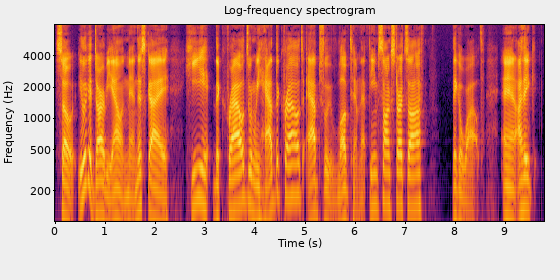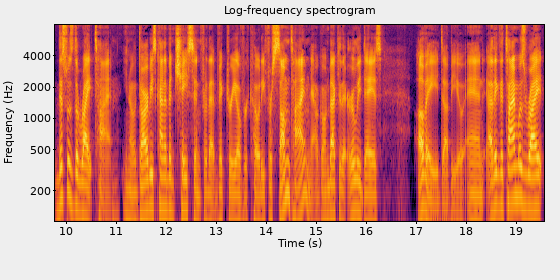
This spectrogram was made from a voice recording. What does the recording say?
So you look at Darby Allin, man, this guy, he, the crowds, when we had the crowds, absolutely loved him. That theme song starts off, they go wild. And I think this was the right time. You know, Darby's kind of been chasing for that victory over Cody for some time now, going back to the early days of AEW. And I think the time was right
